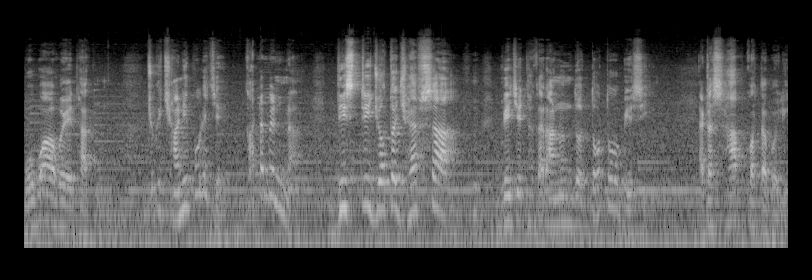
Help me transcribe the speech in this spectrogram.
বোবা হয়ে থাকুন। চোখে ছানি পড়েছে? কাটাবেন না। দৃষ্টি যত ঝ্যাপসা বেঁচে থাকার আনন্দ তত বেশি। একটা সাপ কথা বলি।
